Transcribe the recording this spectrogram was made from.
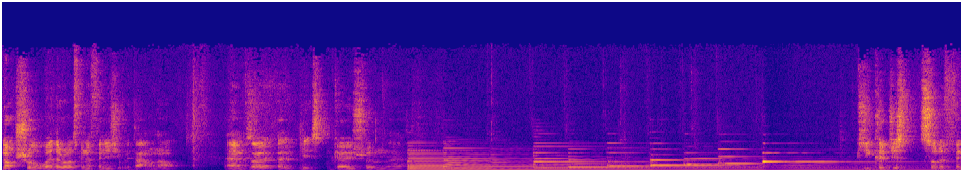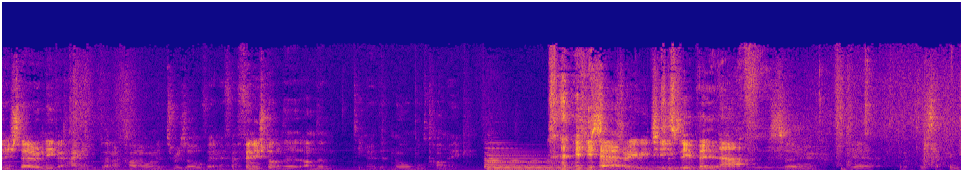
not sure whether I was going to finish it with that or not because uh, it goes from the could just sort of finish there and leave it hanging, but then I kind of wanted to resolve it. And if I finished on the on the you know the normal tonic, yeah, sounds really Just cheesy. be a bit Yeah. naff. so yeah, the second.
